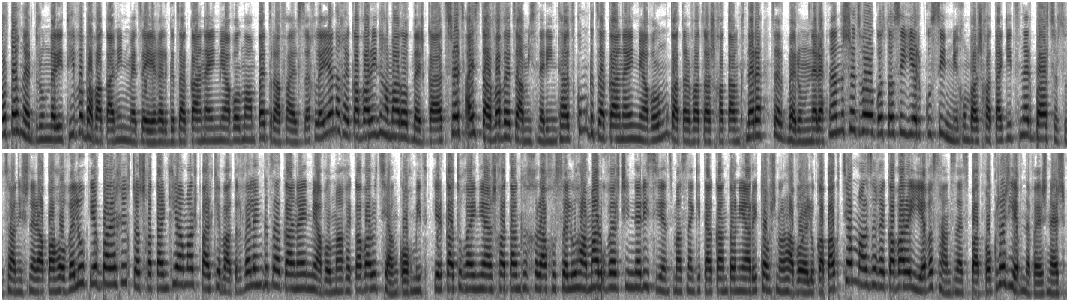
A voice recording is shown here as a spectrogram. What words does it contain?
որտեղ ներդրումների թիվը բավականին մեծ է եղել գծականային միավորման պետ Ռաֆայել Սեխլեյանը ղեկավարին համառոտ ներկայացրեց այս տարվա 6 ամիսների ընթացքում գծականային միավորում կատարված աշխատանքները, ձեռքբերումները։ Նա նշեց, որ օգոստոսի 2-ին մի խումբ աշխատակիցներ բարձր ցուցանիշներ ապահովելու եւ բարեխիղճ աշխատանքի համար ապարգևատրվել են գծականային միավորման ղեկավարության կողմից։ Երկաթուղայինի աշխատանքը խրախուսելու համար ու վերջիններիս իրենց մասնագիտական տոնի առիթով շնորհավորելու կապակցությամբ մարզի ղեկավարը եւս հանձնեց պատվոգրեր եւ նվերներ։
